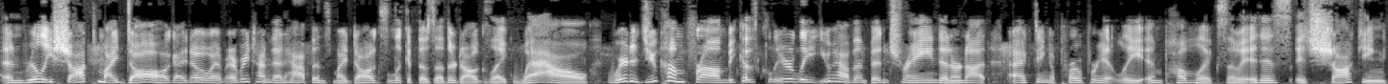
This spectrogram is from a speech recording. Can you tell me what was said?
and really shocked my dog. I know every time that happens, my dogs look at those other dogs like, wow, where did you come from? Because clearly you haven't been trained and are not acting appropriately in public. So it is, it's shocking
